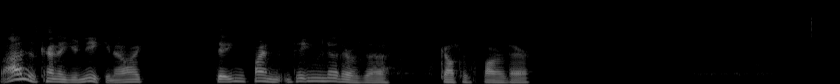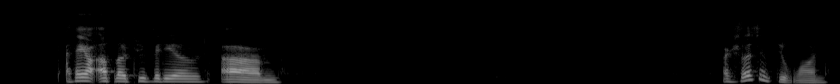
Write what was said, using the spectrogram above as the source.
Well, this is kind of unique, you know. I didn't even find, didn't even know there was a skeleton spawner there. I think I'll upload two videos. Um, Actually, let's just do one.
